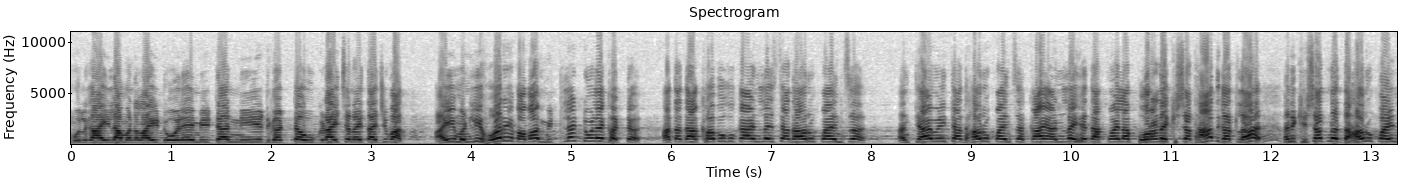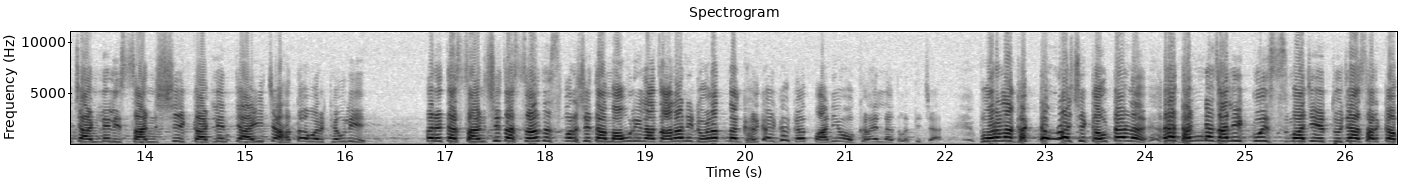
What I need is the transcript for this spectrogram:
मुलगा आईला म्हणाला आई डोळे मिट नीट घट्ट उघडायचे नाहीत अजिबात. आई म्हणली हो रे बाबा मिटलेत डोळे घट्ट. आता दाखव बघू काय आणलंयस त्या दहा रुपयांचं. आणि त्यावेळी त्या दहा रुपयांचं काय आणलं हे दाखवायला पोरानं खिशात हात घातला आणि खिशातनं दहा रुपयांची आणलेली सांडशी काढली आणि त्या आईच्या हातावर ठेवली. अरे त्या सांडशीचा सहज स्पर्श त्या माऊलीला झाला आणि डोळ्यातनं घडघड घडघड पाणी ओखळायला लागलं तिच्या. पोराला घट्ट उराशी कवटाळलं. अरे धन्य झाली कुस माझी तुझ्यासारखं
